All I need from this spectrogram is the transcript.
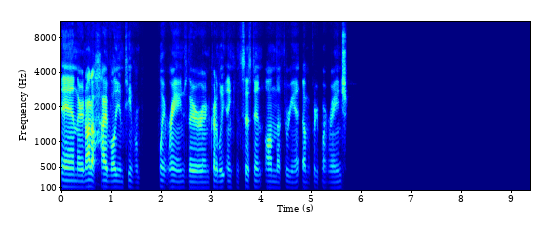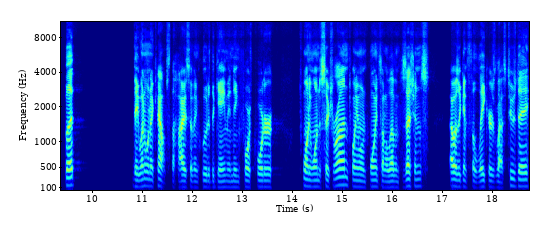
And they're not a high volume team from point range. They're incredibly inconsistent on the three on the three point range. But they win when it counts. The highs have included the game ending fourth quarter 21 to 6 run, 21 points on 11 possessions. That was against the Lakers last Tuesday.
